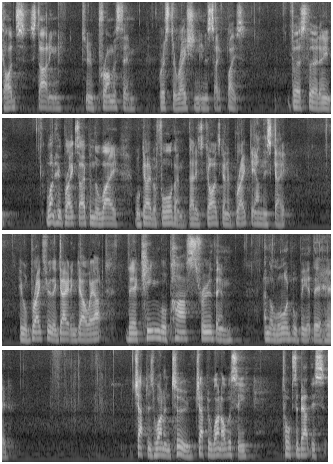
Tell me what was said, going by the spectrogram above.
God's starting to promise them restoration in a safe place. Verse 13 One who breaks open the way will go before them. That is, God's going to break down this gate. He will break through the gate and go out. Their king will pass through them, and the Lord will be at their head. Chapters 1 and 2. Chapter 1, obviously, talks about this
